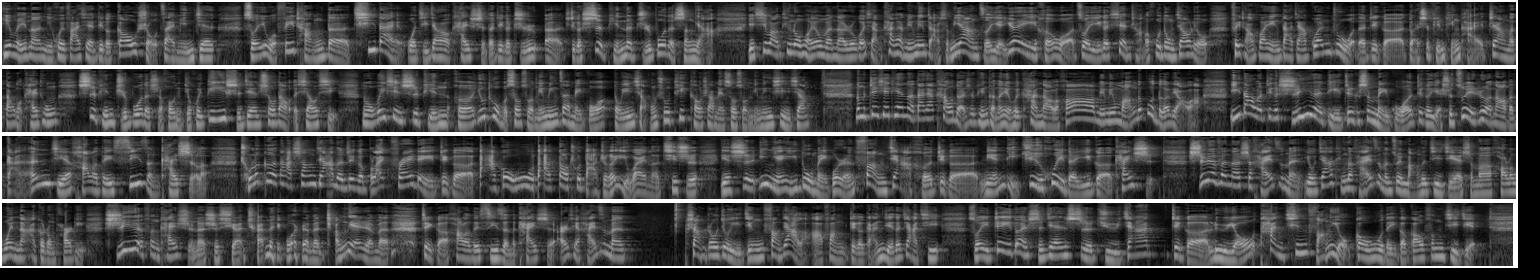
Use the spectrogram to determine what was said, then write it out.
因为呢，你会发现这个高手在民间，所以我非常的期待我即将要开始的这个直呃这个视频的直播的生涯，也希望听众朋友们呢，如果想看看明明长什么样子，也愿意和我做一个现场的互动交流，非常欢迎大家关注我的这个短视频平台，这样呢，当我开通视频直播的时候，你就会第一时间收到我的消息。那么微信视频和 YouTube 搜索“明明在美国”，抖音、小红书、TikTok 上面。搜索明明信箱，那么这些天呢，大家看我短视频可能也会看到了，哈，明明忙得不得了啊！一到了这个十一月底，这个是美国这个也是最热闹的感恩节 Holiday Season 开始了。除了各大商家的这个 Black Friday 这个大购物、大到处打折以外呢，其实也是一年一度美国人放假和这个年底聚会的一个开始。十月份呢，是孩子们有家庭的孩子们最忙的季节。什么 Halloween 啊，各种 party。十一月份开始呢，是全全美国人们成年人们这个 holiday season 的开始，而且孩子们上周就已经放假了啊，放这个感恩节的假期，所以这一段时间是举家这个旅游、探亲访友、购物的一个高峰季节。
